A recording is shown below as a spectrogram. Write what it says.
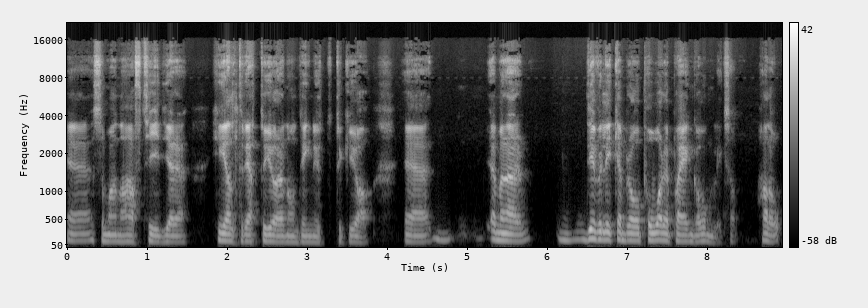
eh, som man har haft tidigare. Helt rätt att göra någonting nytt tycker jag. Eh, jag menar, det är väl lika bra på det på en gång liksom. Hallå,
